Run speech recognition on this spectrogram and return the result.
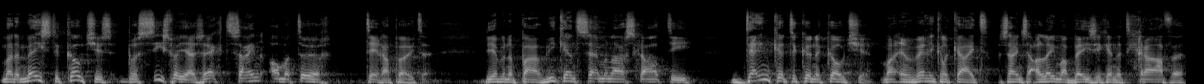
Maar de meeste coaches, precies wat jij zegt, zijn amateurtherapeuten. Die hebben een paar weekendseminars gehad, die denken te kunnen coachen. Maar in werkelijkheid zijn ze alleen maar bezig in het graven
